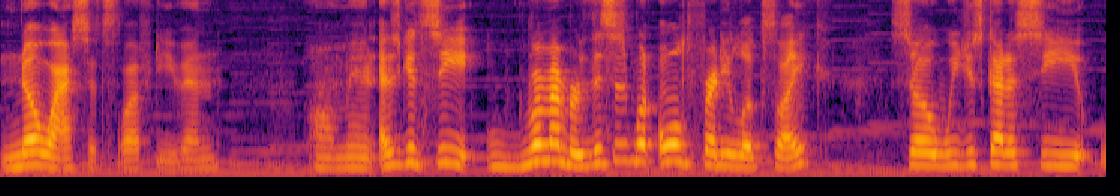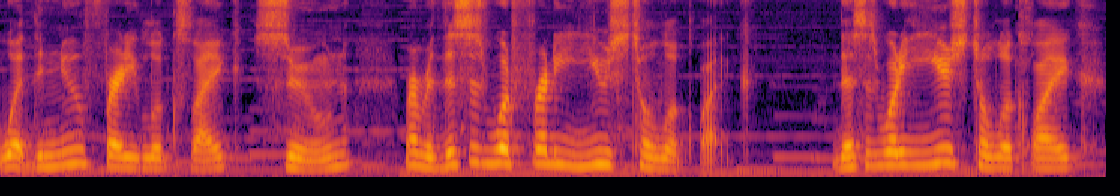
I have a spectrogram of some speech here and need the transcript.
no assets left even. Oh, man. As you can see, remember, this is what old Freddy looks like. So we just gotta see what the new Freddy looks like soon. Remember, this is what Freddy used to look like. This is what he used to look like.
